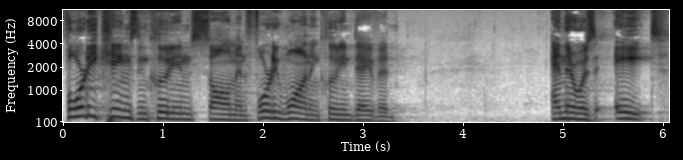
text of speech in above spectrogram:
40 kings, including Solomon, 41, including David. And there was eight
